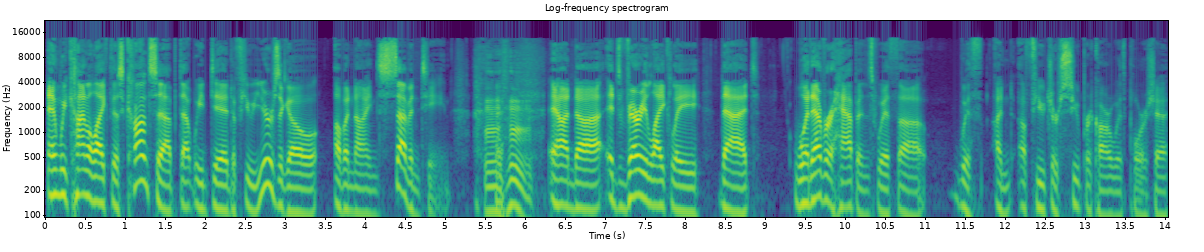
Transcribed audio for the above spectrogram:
And we kind of like this concept that we did a few years ago of a 917. and uh, it's very likely that whatever happens with uh, with a, a future supercar with Porsche,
